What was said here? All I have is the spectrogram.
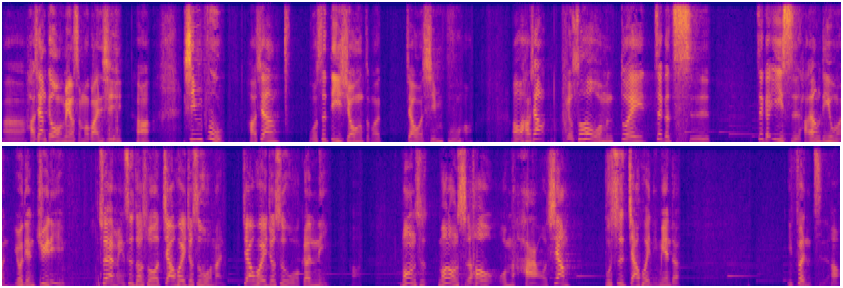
呃，好像跟我没有什么关系啊。心腹好像我是弟兄，怎么叫我心腹哈？然后好像有时候我们对这个词、这个意思，好像离我们有点距离。虽然每次都说教会就是我们，教会就是我跟你啊。某种时某种时候，我们好像不是教会里面的。一份子哈，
